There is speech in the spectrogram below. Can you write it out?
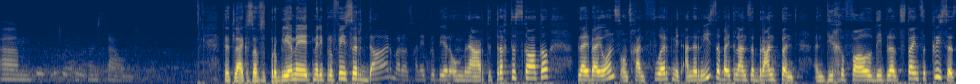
Um no sound. Dit lyk asof ons probleme het met die professor daar, maar ons gaan net probeer om na haar toe terug te skakel. Bly by ons. Ons gaan voort met ander nuus, 'n buitelandse brandpunt. In die geval die Bloudsteinse krisis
